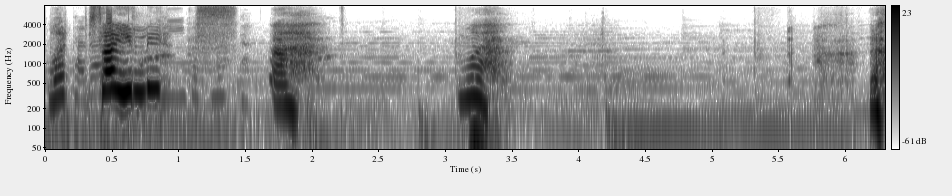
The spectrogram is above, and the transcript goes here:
What? ただいま Silly? 確 Wah.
